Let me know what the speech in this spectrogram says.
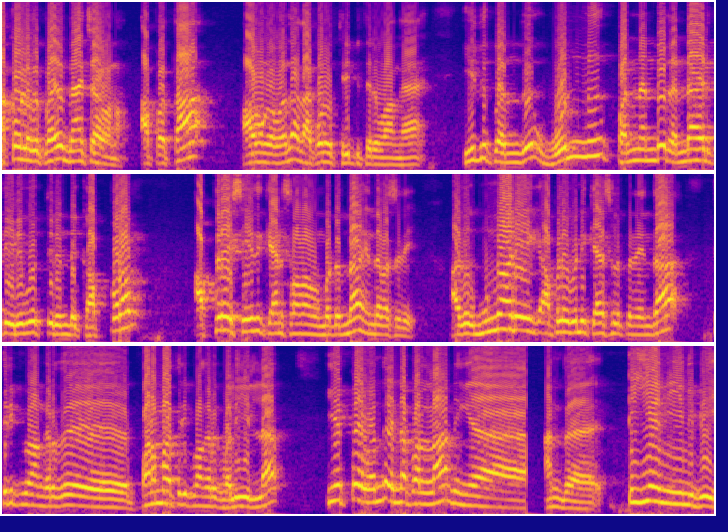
அக்கௌண்ட்ல பேர் மேட்ச் ஆகணும். அப்பதான் அவங்க வந்து அந்த அக்கௌண்ட் திருப்பி தருவாங்க. இது வந்து ஒன்னு பன்னெண்டு ரெண்டாயிரத்தி இருபத்தி ரெண்டுக்கு அப்புறம் அப்ளை செய்து கேன்சல் ஆனவங்க மட்டும்தான் இந்த வசதி. அதுக்கு முன்னாடி அப்ளை பண்ணி கேன்சல் பண்ணியிருந்தா திருப்பி வாங்குறது பணமா திருப்பி வாங்குறதுக்கு வழி இல்லை. இப்போ வந்து என்ன பண்ணலாம்? நீங்க அந்த டிஎன்இபி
